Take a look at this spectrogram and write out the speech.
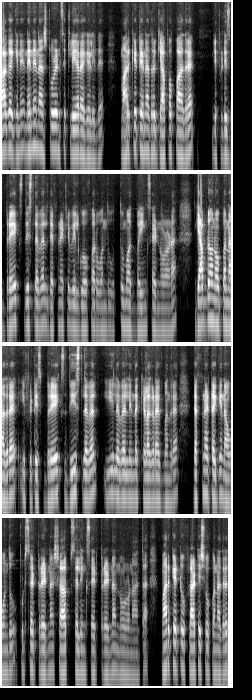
ಹಾಗಾಗಿನೇ ನಿನ್ನೆ ನಾನು ಸ್ಟೂಡೆಂಟ್ಸಿಗೆ ಕ್ಲಿಯರಾಗಿ ಹೇಳಿದೆ ಮಾರ್ಕೆಟ್ ಏನಾದರೂ ಗ್ಯಾಪ್ ಅಪ್ ಆದರೆ if it is breaks this level definitely will go for ಒಂದು ಉತ್ತಮವಾದ ಬೈಯಿಂಗ್ ಸೈಡ್ ನೋಡೋಣ. ಗ್ಯಾಪ್ ಡೌನ್ ಓಪನ್ ಆದರೆ if it is breaks these level ಈ ಲೆವೆಲಿಂದ ಕೆಳಗಡೆಗೆ ಬಂದರೆ ಡೆಫಿನೆಟಾಗಿ ನಾವು ಒಂದು ಪುಟ್ ಸೆಟ್ ಟ್ರೇಡ್ನ ಶಾರ್ಪ್ ಸೆಲ್ಲಿಂಗ್ ಸೈಡ್ ಟ್ರೇಡ್ನ ನೋಡೋಣ ಅಂತ. ಮಾರ್ಕೆಟು ಫ್ಲಾಟಿಶ್ ಓಪನ್ ಆದರೆ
